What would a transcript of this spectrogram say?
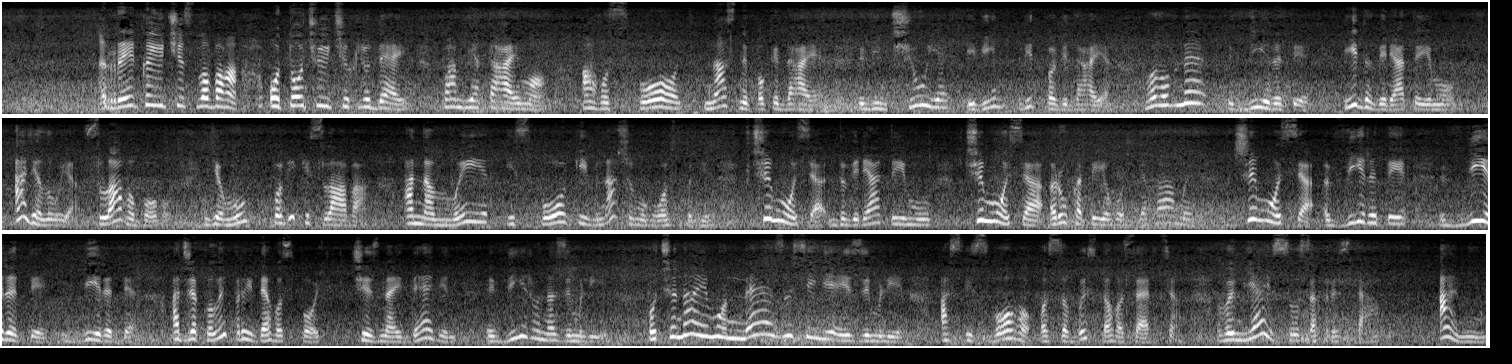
рикаючі слова оточуючих людей. Пам'ятаємо, а Господь нас не покидає. Він чує і він відповідає. Головне вірити і довіряти йому. Алілуя! Слава Богу! Йому повіки слава, а нам мир і спокій в нашому Господі. Вчимося довіряти йому, вчимося рухати його шляхами, вчимося вірити, вірити, вірити. Адже коли прийде Господь, чи знайде він віру на землі? Починаємо не з усієї землі, а з із свого особистого серця. В ім'я Ісуса Христа. Амінь.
